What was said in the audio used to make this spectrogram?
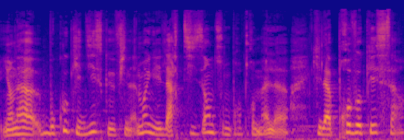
Il y en a beaucoup qui disent que finalement il est l'artisan de son propre malheur, qu'il a provoqué ça.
